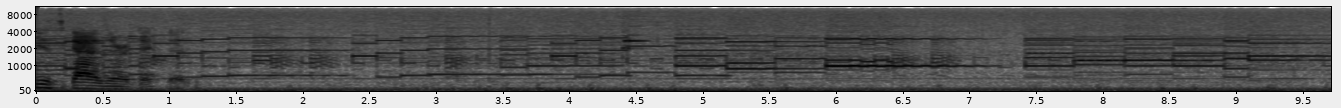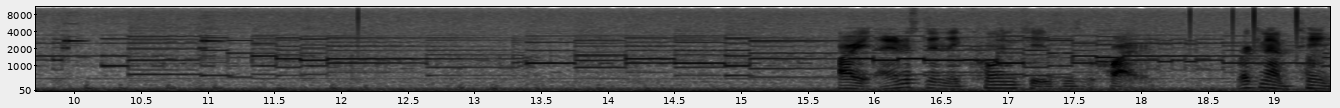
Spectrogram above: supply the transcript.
These guys are addicted. Alright, I understand a coin case is required. Where can I obtain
